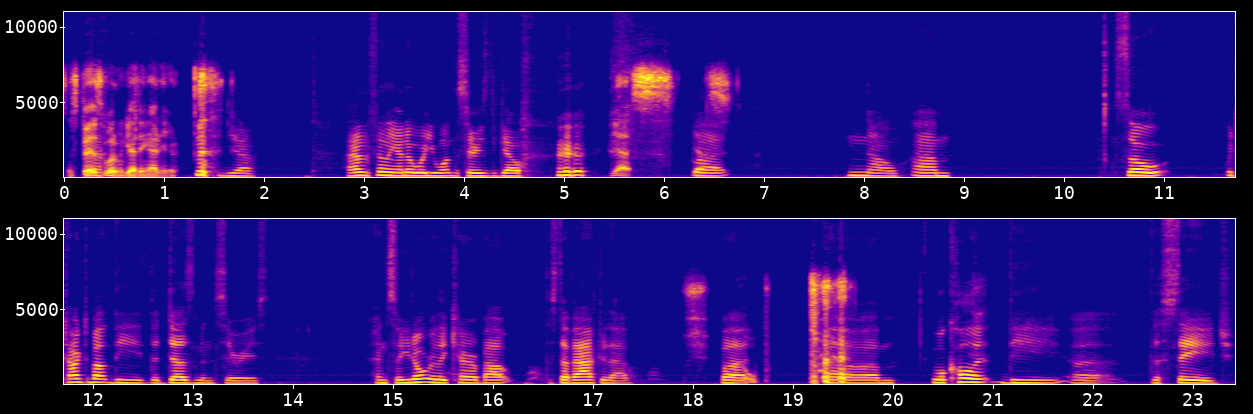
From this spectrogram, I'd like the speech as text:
that's basically what i'm getting at here yeah. I have a feeling I know where you want the series to go. yes But- yes no. Um. So, we talked about the the Desmond series, and so you don't really care about the stuff after that, but. nope um, we'll call it the uh, the Sage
